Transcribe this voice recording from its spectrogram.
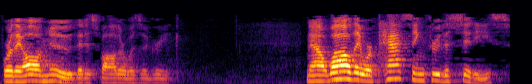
for they all knew that his father was a Greek. Now, while they were passing through the cities,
